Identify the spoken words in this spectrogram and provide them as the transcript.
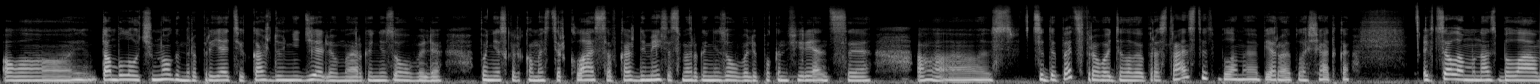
Там было очень много мероприятий. Каждую неделю мы организовывали по несколько мастер-классов. Каждый месяц мы организовывали по конференции в ЦДП, цифровое деловое пространство. Это была моя первая площадка. И в целом у нас была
